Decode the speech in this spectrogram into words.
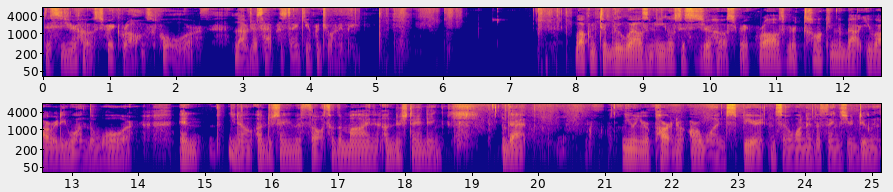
This is your host, Rick Rawls, for Love Just Happens. Thank you for joining me. Welcome to Blue Whales and Eagles. This is your host, Rick Rawls. We're talking about You've Already Won the War and you know understanding the thoughts of the mind and understanding that you and your partner are one spirit and so one of the things you're doing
